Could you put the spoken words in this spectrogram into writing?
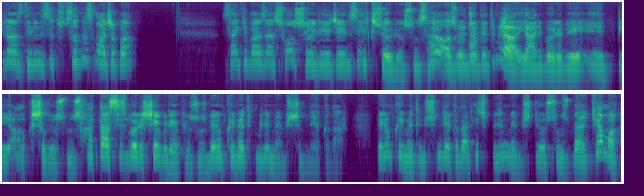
Biraz dilinizi tutsanız mı acaba? Sanki bazen son söyleyeceğinizi ilk söylüyorsunuz. Ha, az önce dedim ya yani böyle bir e, bir alkış alıyorsunuz. Hatta siz böyle şey bile yapıyorsunuz. Benim kıymetim bilinmemiş şimdiye kadar. Benim kıymetim şimdiye kadar hiç bilinmemiş diyorsunuz belki ama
